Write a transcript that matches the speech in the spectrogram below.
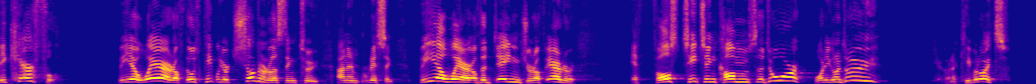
Be careful. Be aware of those people your children are listening to and embracing. Be aware of the danger of error. If false teaching comes to the door, what are you going to do? You're going to keep it out.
